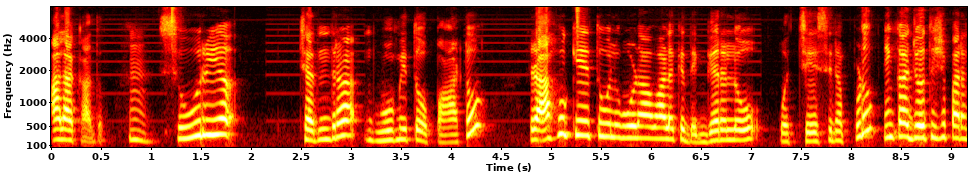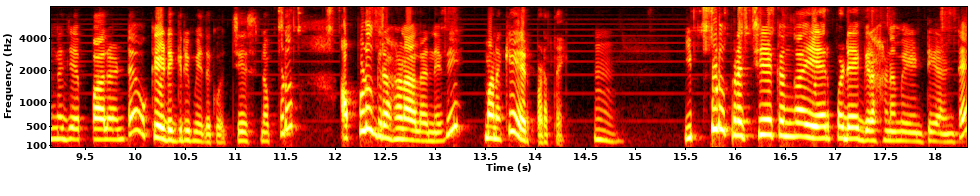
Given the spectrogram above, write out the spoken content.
అలా కాదు. సూర్య చంద్ర భూమితో పాటు రాహుకేతువులు కూడా వాళ్ళకి దగ్గరలో వచ్చేసినప్పుడు ఇంకా జ్యోతిష పరంగా చెప్పాలంటే ఒకే డిగ్రీ మీదకి వచ్చేసినప్పుడు అప్పుడు గ్రహణాలు అనేవి మనకి ఏర్పడతాయి. ఇప్పుడు ప్రత్యేకంగా ఏర్పడే గ్రహణం ఏంటి అంటే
